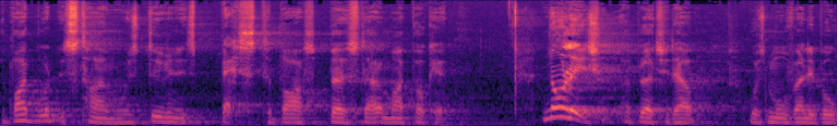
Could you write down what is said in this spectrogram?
The Bible at this time was doing its best to burst out of my pocket. Knowledge, I blurted out, was more valuable.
